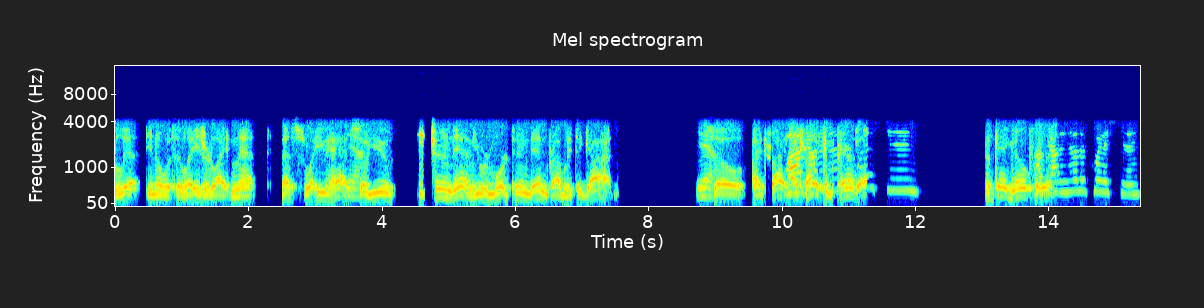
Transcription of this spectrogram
lit, you know, with the laser light and that. That's what you had. Yeah. So you tuned in. You were more tuned in probably to God. Yeah. So I try well, I try got to compare that. question. Okay, go for it. I've it. got another question.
